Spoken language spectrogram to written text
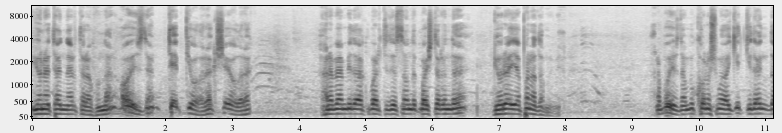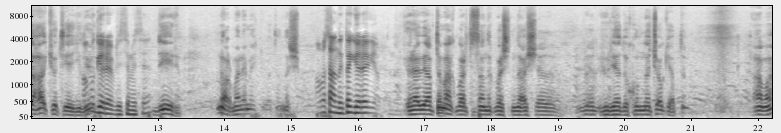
yönetenler tarafından. O yüzden tepki olarak şey olarak Hani ben bir de AK Parti'de sandık başlarında görev yapan adamım yani. Hani bu yüzden bu konuşmalar gitgiden daha kötüye gidiyor. Kamu görevlisi misin? Değilim. Normal emekli vatandaşım. Ama sandıkta görev yaptın. Görev yaptım AK Parti sandık başında aşağıda Hürriyet- Okulu'nda çok yaptım. Ama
